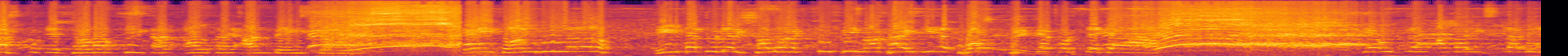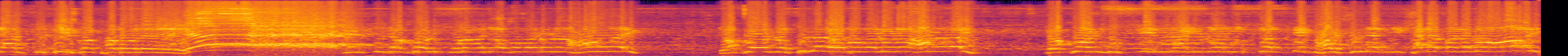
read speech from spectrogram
রাষ্ট্রকে জবাবদিহি তার আওতায় আনবে। এই দলগুলো নির্বাচনের সময় টুপি মাথায় দিয়ে ভোট ভিক্ষা করতে যায় কেউ কেউ আবার ইসলামী রাজনীতির কথা বলে। কিন্তু যখন কোরআন অবমাননা হয় যখন রসুলের অবমাননা হয় যখন মুসলিম নারীদের ইজ্জতকে ধর্ষণের নিশানা বানানো হয়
